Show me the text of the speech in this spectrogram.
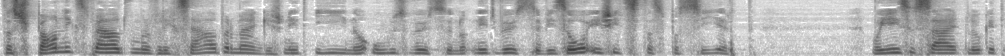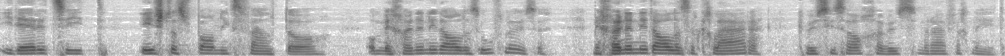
Das Spannungsfeld, wo wir vielleicht selber manchmal nicht ein- noch auswissen und nicht wissen, wieso ist jetzt das passiert. Wo Jesus sagt, schaut, in dieser Zeit ist das Spannungsfeld da. Und wir können nicht alles auflösen. Wir können nicht alles erklären. Gewisse Sachen wissen wir einfach nicht.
